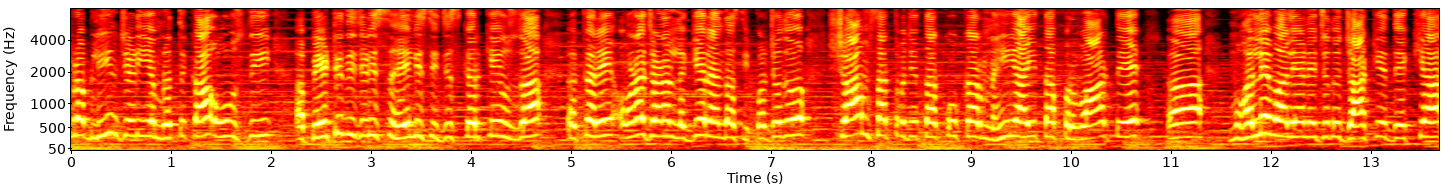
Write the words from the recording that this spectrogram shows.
ਪ੍ਰਬਲੀਨ ਜਿਹੜੀ ਹੈ ਮ੍ਰਿਤਕਾ ਉਹ ਉਸ ਦੀ ਬੇਟੀ ਦੀ ਜਿਹੜੀ ਸਹੇਲੀ ਸੀ, ਜਿਸ ਕਰਕੇ ਉਸ ਦਾ ਘਰੇ ਆਉਣਾ ਜਾਣਾ ਲੱਗਿਆ ਰਹਿੰਦਾ ਸੀ। ਪਰ ਜਦੋਂ ਸ਼ਾਮ 7 ਵਜੇ ਤੱਕ ਉਹ ਘਰ ਨਹੀਂ ਆਈ, ਤਾਂ ਪਰਿਵਾਰ ਤੇ ਮੁਹੱਲੇ ਵਾਲਿਆਂ ਨੇ ਜਦੋਂ ਜਾ ਕੇ ਦੇਖਿਆ,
